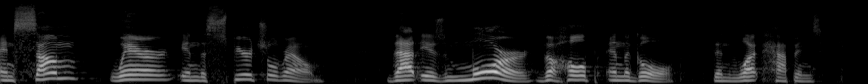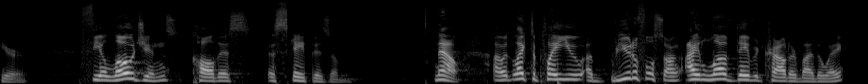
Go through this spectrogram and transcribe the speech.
and somewhere in the spiritual realm, that is more the hope and the goal than what happens here. Theologians call this escapism. Now, I would like to play you a beautiful song. I love David Crowder, by the way.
